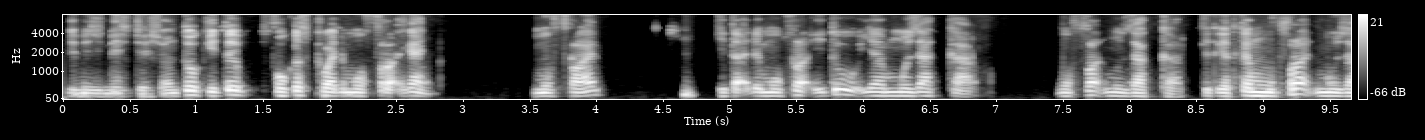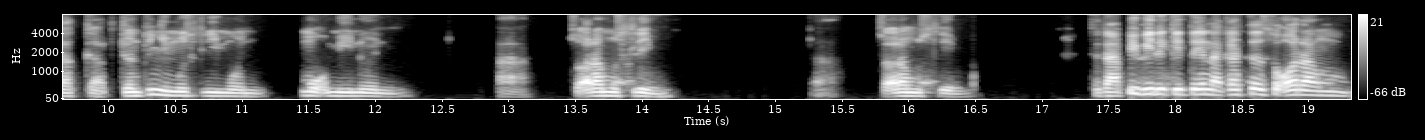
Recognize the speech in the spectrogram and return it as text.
Jenis-jenis dia. Contoh kita fokus kepada mufrad kan. Mufrad kita ada mufrad itu yang muzakkar. Mufrad muzakkar. Kita katakan mufrad muzakkar. Contohnya muslimun, mukminun. Ha, seorang muslim. Ha, seorang muslim. Tetapi bila kita nak kata seorang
